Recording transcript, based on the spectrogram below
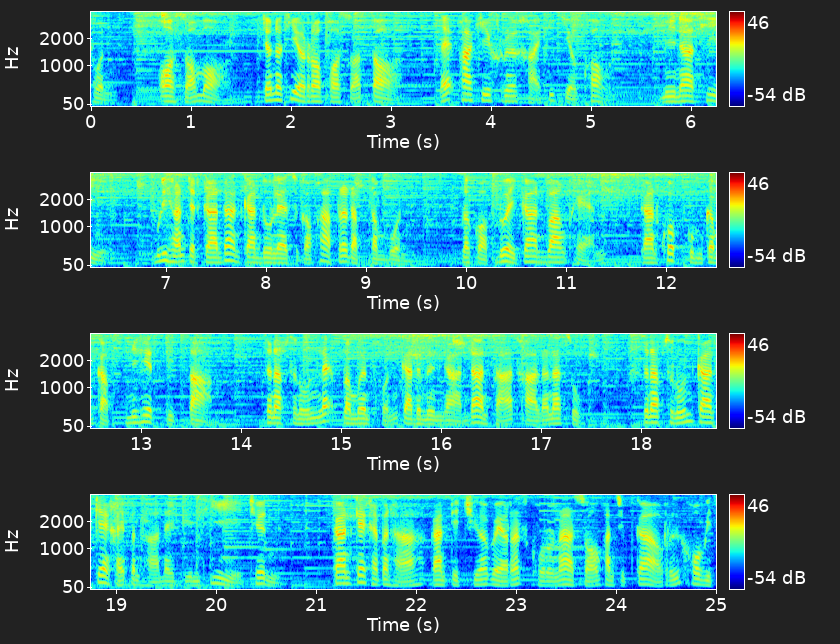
ชน อสมเจ้าหน้าที่รอพสตและภาคีเครือข่ายที่เกี่ยวข้อง มีหน้าที่ บริหารจัดการด้านการดูแลสุขภาพระดับตำบล ประกอบด้วยการวางแผน การควบคุมกำกับนิเทศติดตาม สนับสนุนและประเมินผลการดำเนินงานด้านสาธารณสุข สนับสนุนการแก้ไขปัญหาในพื้นที่ เช่น การแก้ไขปัญหาการติดเชื้อไวรัสโคโรนา 2019 หรือโควิด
